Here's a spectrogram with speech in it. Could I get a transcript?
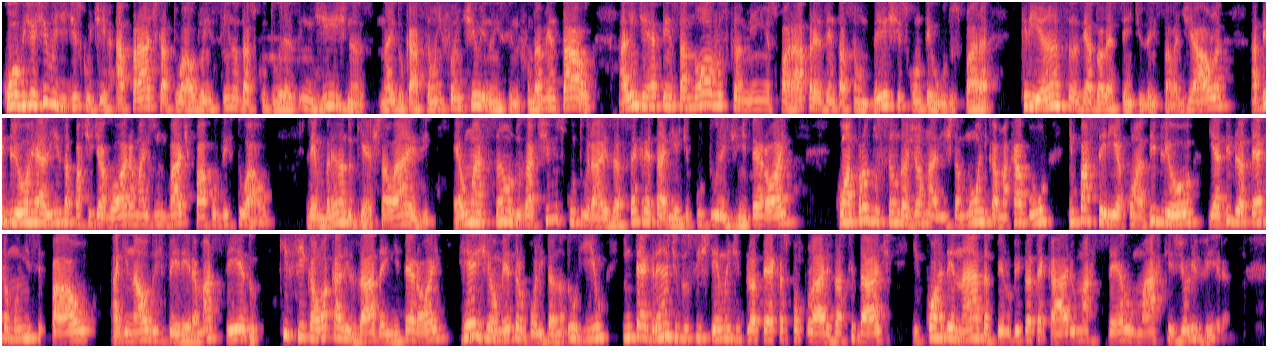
Com o objetivo de discutir a prática atual do ensino das culturas indígenas na educação infantil e no ensino fundamental, além de repensar novos caminhos para a apresentação destes conteúdos para crianças e adolescentes em sala de aula, a Biblio realiza a partir de agora mais um bate-papo virtual. Lembrando que esta live é uma ação dos ativos culturais da Secretaria de Cultura de Niterói, com a produção da jornalista Mônica Macabu, em parceria com a Biblio e a Biblioteca Municipal Agnaldo de Pereira Macedo, que fica localizada em Niterói, região metropolitana do Rio, integrante do sistema de bibliotecas populares da cidade e coordenada pelo bibliotecário Marcelo Marques de Oliveira.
